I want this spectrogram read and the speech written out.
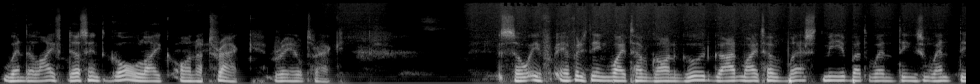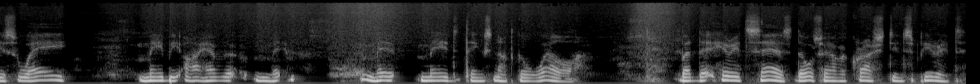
when the life doesn't go like on a track, rail track. So if everything might have gone good, God might have blessed me, but when things went this way, maybe I have ma- ma- made things not go well. But the, here it says, those who have a crushed in spirit,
